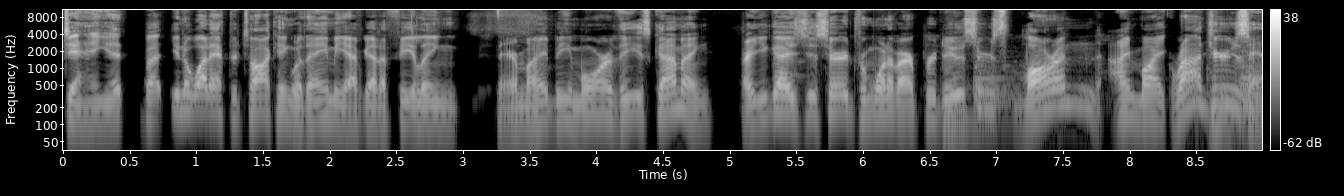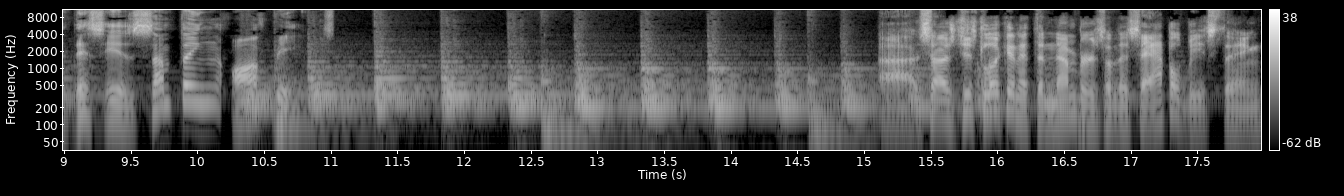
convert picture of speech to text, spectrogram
Dang it. But you know what? After talking with Amy, I've got a feeling there might be more of these coming. Are you guys just heard from one of our producers, Lauren? I'm Mike Rogers, and this is Something Offbeat. Uh, so I was just looking at the numbers on this Applebee's thing.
